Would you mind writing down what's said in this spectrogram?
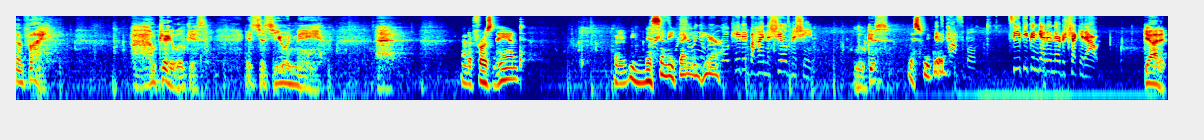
I'm fine. Okay, Lucas. It's just you and me. And a frozen hand. Did we miss We're anything in a room here? located behind the shield machine. Lucas? Yes, we did. It's possible. See if you can get in there to check it out. Got it.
